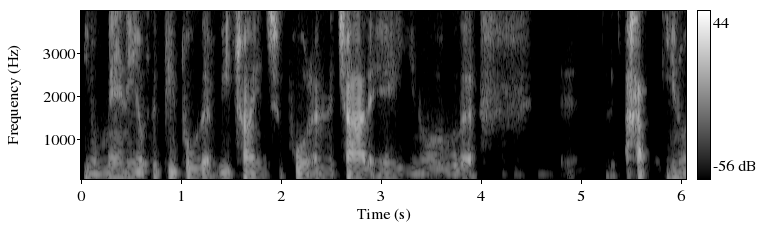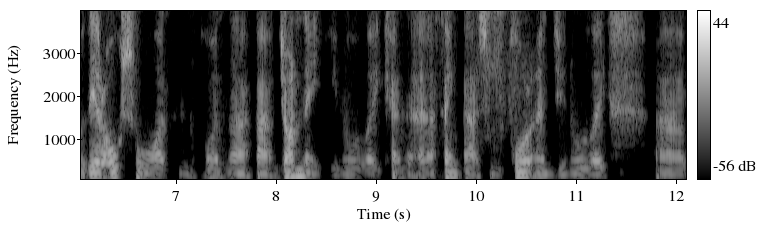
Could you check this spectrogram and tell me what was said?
you know many of the people that we try and support in the charity, you know, that you know they're also on on that, that journey you know like and, and i think that's important you know like um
